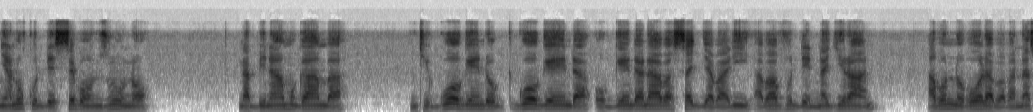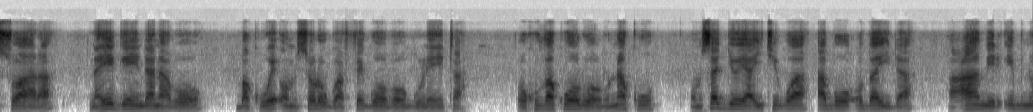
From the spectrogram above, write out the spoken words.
nyanukudde essebo nzuuno. Nabbi namugamba nti gwogenda ogenda n'abasajja bali abavudde enajiran abo nno boolaba banaswara naye genda nabo bakuwe omusolo gwaffe gwoba oguleeta. Okuva ku olwo olunaku omusajja oyo ayitibwa abu ubaida amir ibnu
